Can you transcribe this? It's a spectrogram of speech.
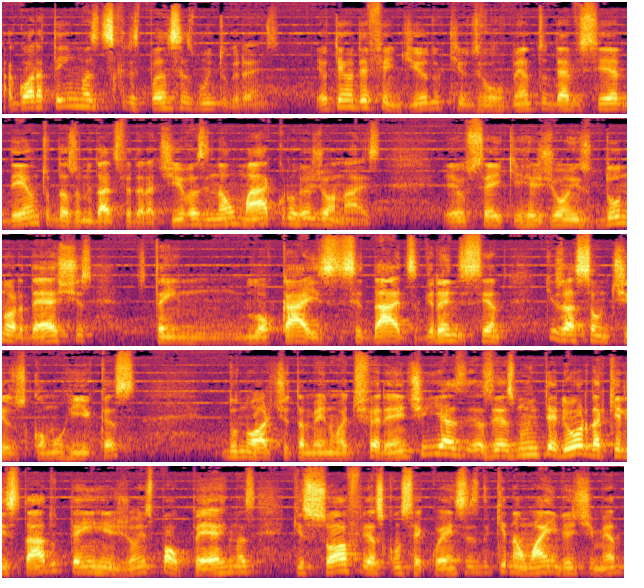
Agora, tem umas discrepâncias muito grandes. Eu tenho defendido que o desenvolvimento deve ser dentro das unidades federativas e não macro-regionais. Eu sei que regiões do Nordeste têm locais, cidades, grandes centros, que já são tidos como ricas, do norte também não é diferente, e às, às, vezes no interior daquele estado tem regiões paupérrimas que sofrem as consequências de que não há investimento,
